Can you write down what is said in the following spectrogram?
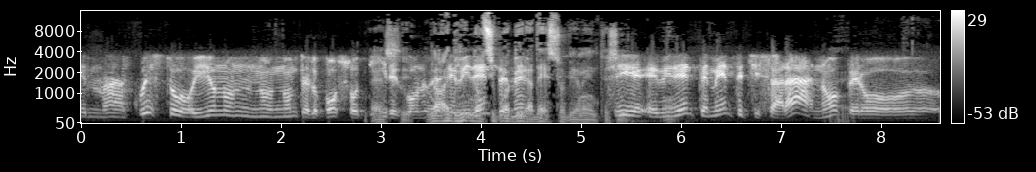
eh, ma questo io non, non, non, te lo posso eh dire eh sì. con no, evidentemente, non si può dire adesso ovviamente sì, sì evidentemente ci sarà no? eh. però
